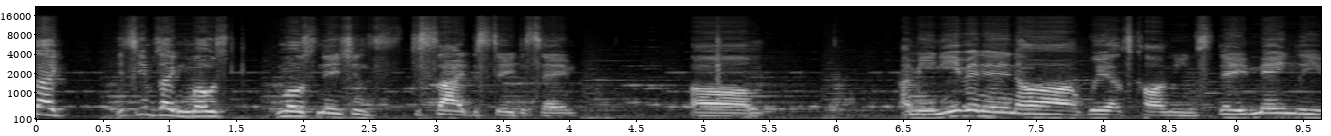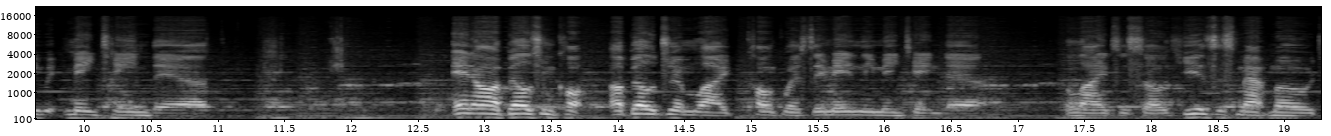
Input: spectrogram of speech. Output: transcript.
like, it seems like most, most nations decide to stay the same. Um, I mean, even in, uh, Wales colonies, they mainly maintain their in our Belgium, uh, Belgium like conquest, they mainly maintain their alliances. So here's this map mode.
